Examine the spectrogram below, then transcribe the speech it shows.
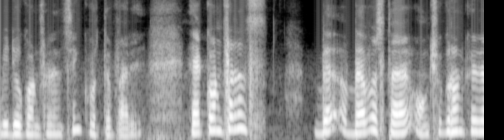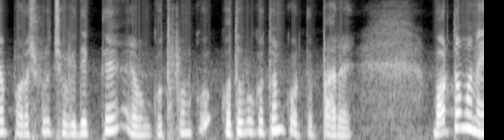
ভিডিও কনফারেন্সিং করতে পারি। এ কনফারেন্স ব্যবস্থায় অংশগ্রহণকারীরা পরস্পর ছবি দেখতে এবং কথোপন, কথোপকথন করতে পারে। বর্তমানে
